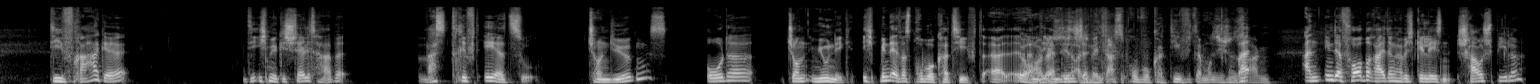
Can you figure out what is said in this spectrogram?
Die Frage, die ich mir gestellt habe, was trifft eher zu? John Jürgens oder John Munich? Ich bin etwas provokativ. Äh, ja, die, ist, also wenn das provokativ ist, dann muss ich schon sagen. An, in der Vorbereitung habe ich gelesen, Schauspieler?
